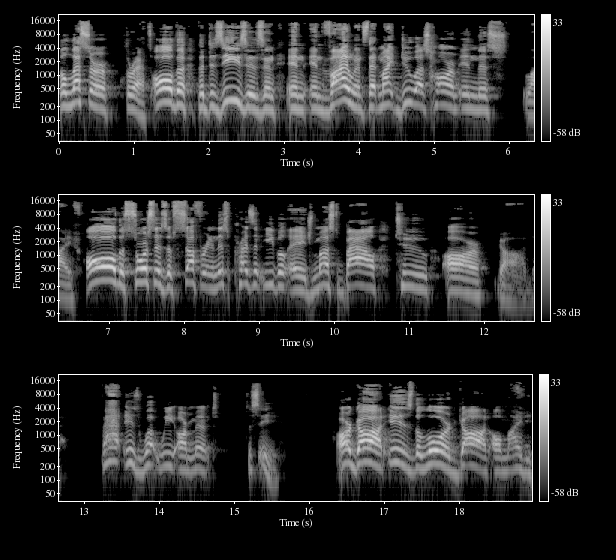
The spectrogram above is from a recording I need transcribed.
the lesser threats, all the, the diseases and, and, and violence that might do us harm in this life. All the sources of suffering in this present evil age must bow to our God. That is what we are meant to see. Our God is the Lord God Almighty.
